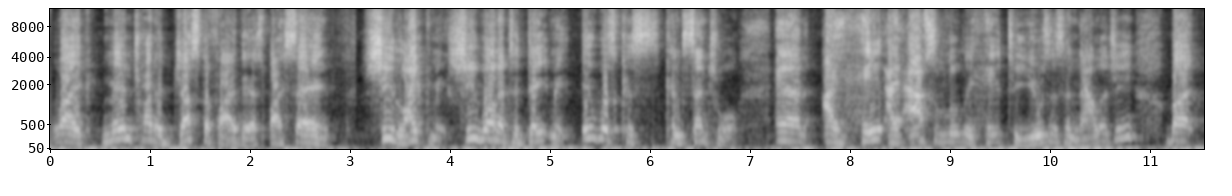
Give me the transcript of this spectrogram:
Like, men try to justify this by saying, she liked me. She wanted to date me. It was consensual. And I hate, I absolutely hate to use this analogy, but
